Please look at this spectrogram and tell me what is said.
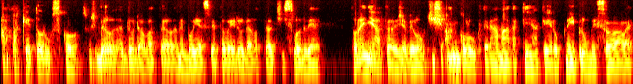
A pak je to Rusko, což byl dodavatel, nebo je světový dodavatel číslo dvě. To není a to, že vyloučíš Angolu, která má taky nějaký ropný průmysl, ale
